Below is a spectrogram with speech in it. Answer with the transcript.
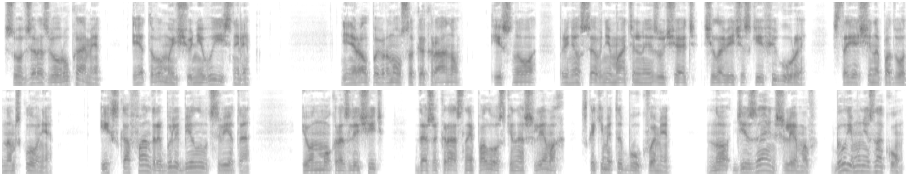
Судзи развел руками. «Этого мы еще не выяснили». Генерал повернулся к экрану, и снова принялся внимательно изучать человеческие фигуры, стоящие на подводном склоне. Их скафандры были белого цвета, и он мог различить даже красные полоски на шлемах с какими-то буквами. Но дизайн шлемов был ему незнаком.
